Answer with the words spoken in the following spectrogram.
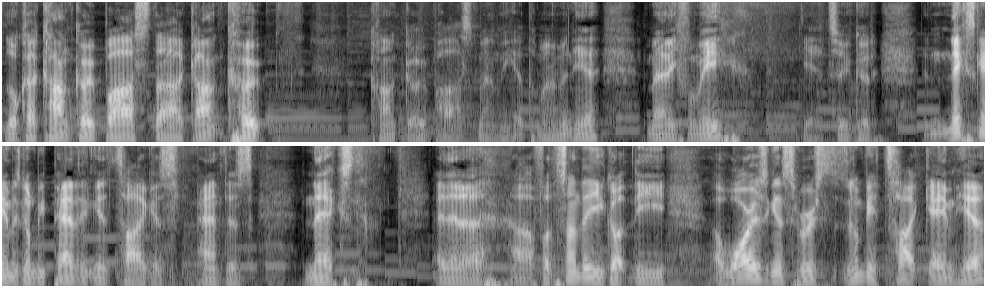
Look, I can't go past, uh, can't cope, can't go past Manly at the moment here. Manly for me. Yeah, too good. Next game is going to be Panthers against Tigers. Panthers. Next. And then uh, uh, for the Sunday, you got the uh, Warriors against the Roosters. It's going to be a tight game here,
